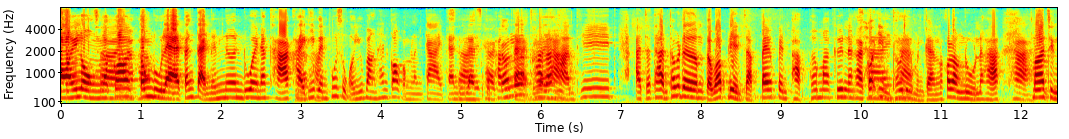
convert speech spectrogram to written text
น้อยลงใช่แล้วก็นะคะต้องดูแลตั้งแต่เนิ่นๆด้วยนะคะ ใครที่นะคะเป็นผู้สูงอายุบางท่านก็ออกกำลังกายการดูแลสุขภาพใช่ค่ะก็เลือกแต่ทานด้วยอาหาค่ะรที่อาจจะทานเท่าเดิมแต่ว่าเปลี่ยนจากแป้งเป็นผักเพิ่มมากขึ้นนะคะ ก็อิ่มเท่าค่ะเดิมเหมือนกันแล้วก็ลองดูนะคะค่ะมาถึง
